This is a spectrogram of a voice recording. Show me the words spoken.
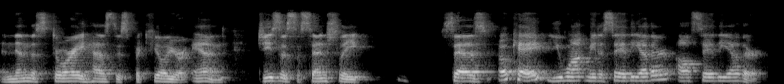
And then the story has this peculiar end. Jesus essentially says, Okay, you want me to say the other? I'll say the other.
